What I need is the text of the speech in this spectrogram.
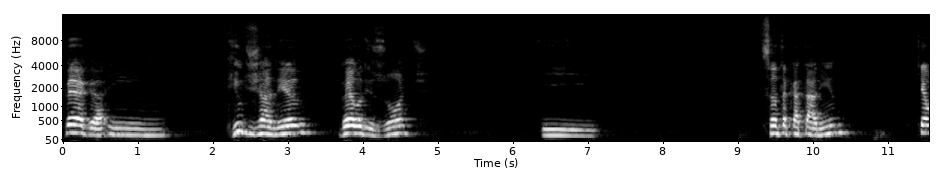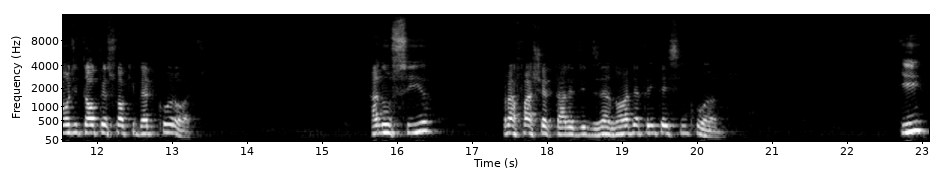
pega em Rio de Janeiro, Belo Horizonte e Santa Catarina, que é onde está o pessoal que bebe corote. Anuncia para a faixa etária de 19 a 35 anos. E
